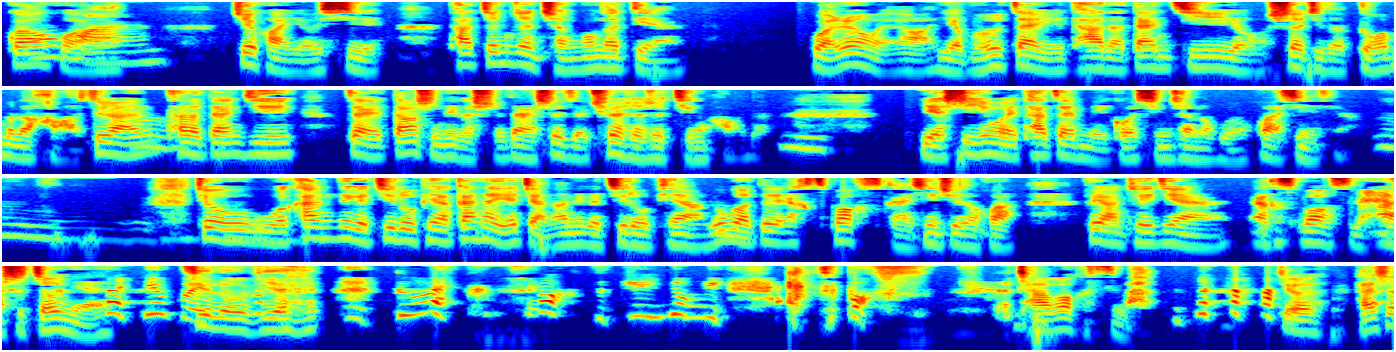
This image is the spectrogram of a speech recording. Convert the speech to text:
光环这款游戏，它真正成功的点，我认为啊，也不是在于它的单机有设计的多么的好，虽然它的单机在当时那个时代设计的确实是挺好的，嗯，也是因为它在美国形成了文化现象，嗯，就我看那个纪录片，刚才也讲到那个纪录片啊，如果对 Xbox 感兴趣的话，非常推荐 Xbox 的二十周年纪录片，对，Xbox 之用力，Xbox。Xbox 吧，就还是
